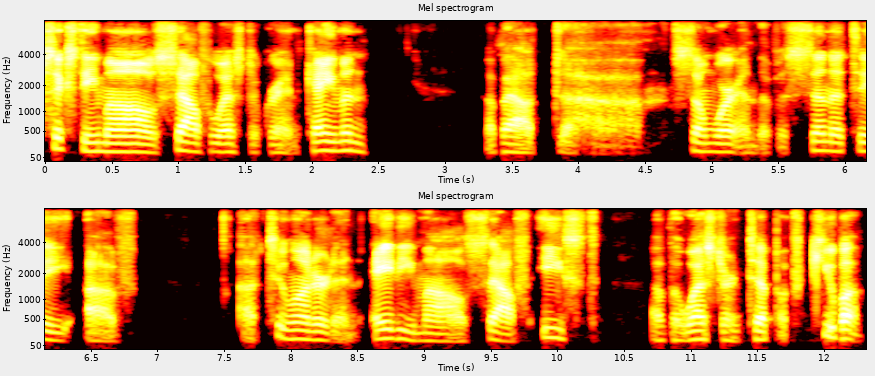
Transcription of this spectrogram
60 miles southwest of Grand Cayman, about uh, somewhere in the vicinity of uh, 280 miles southeast of the western tip of Cuba.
